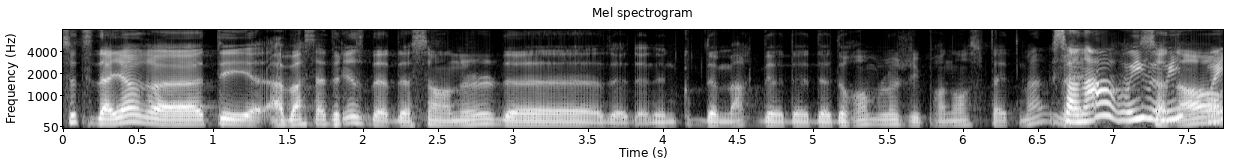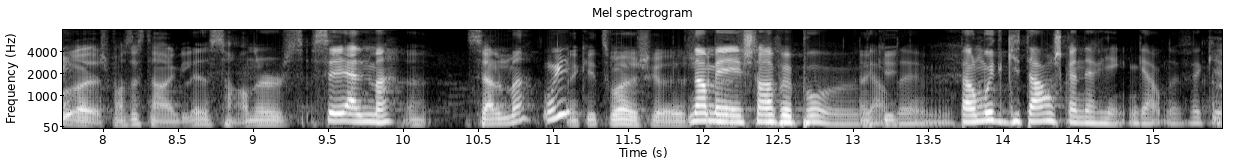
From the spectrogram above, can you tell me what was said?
tu D'ailleurs, tu es ambassadrice de, de Sonor, de- d'une couple de marques de, de. Là, je les prononce peut-être mal. Sonore, oui, oui, oui, euh, je pensais que c'était anglais. Sonor. c'est- allemand. C'est allemand? Oui. OK, tu vois. Je, je- Non, mais je t'en veux pas. euh, Ok. regarde, euh, Parle-moi de guitare, je connais rien. Regarde. Fait que, euh,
